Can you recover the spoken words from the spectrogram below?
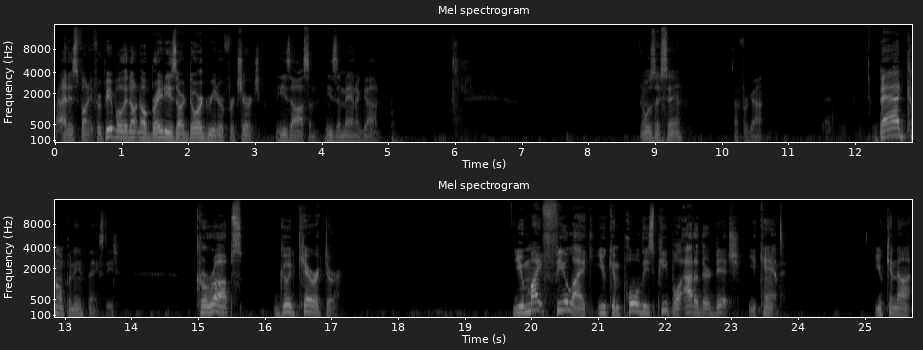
That is funny. For people that don't know, Brady's our door greeter for church. He's awesome. He's a man of God. What was I saying? I forgot. Bad company, thanks, Steve, corrupts good character. You might feel like you can pull these people out of their ditch. You can't. You cannot.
